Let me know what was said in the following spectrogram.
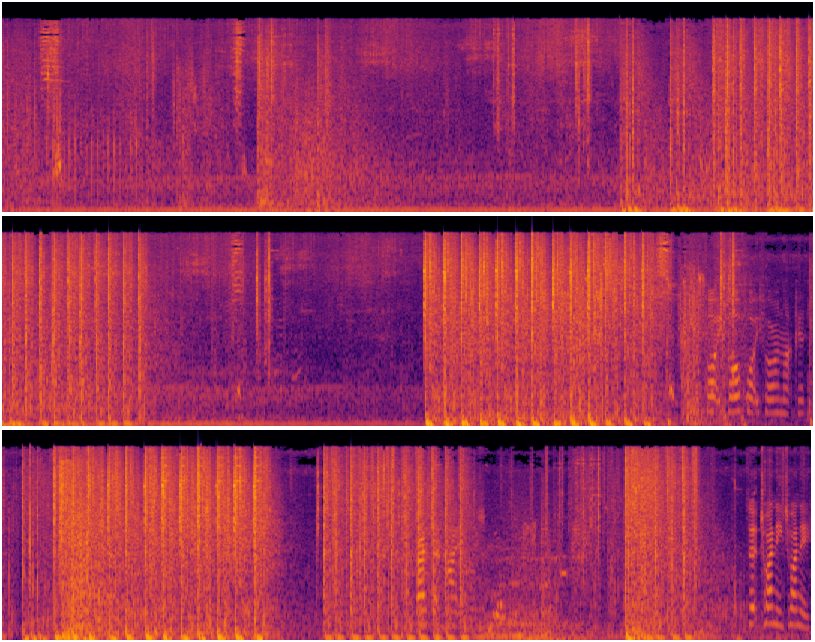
Forty-four, forty-four on that kid. Guys, getting height on us. 20, 20.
